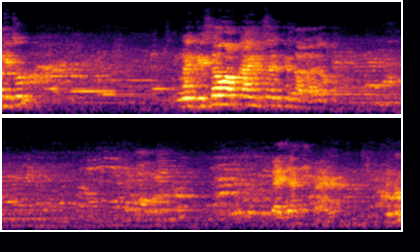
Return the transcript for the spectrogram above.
मतलब की तुम मैं घिसता हूँ आपका हिंसा इनके साथ आ जाओ पहचान नहीं पाएगा तो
